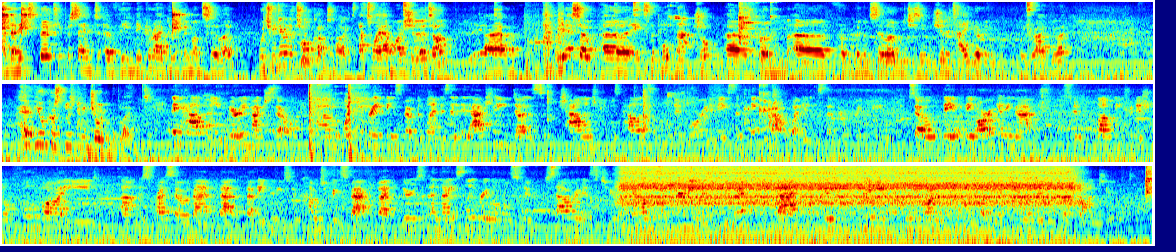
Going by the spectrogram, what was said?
And then it's 30% of the Nicaraguan Limoncillo, which we're doing a talk on tonight. That's why I have my shirt on. Um, yeah, so uh, it's the Pulp Natural uh, from uh, from Limoncillo, which is in Jinotega in Nicaragua. Have your customers been enjoying the blend? They have been, very much so. Um, one of the great things about the blend is that it actually does challenge people's palates a little bit more and it makes them think about what it is that they're drinking. So they, they are getting that lovely traditional full-bodied um, espresso that, that, that they really sort of come to expect, but there's a nice lingering almost sort of sourness to it and almost a fruitiness to it that is really, really wonderful and something that people are really pushed on to.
